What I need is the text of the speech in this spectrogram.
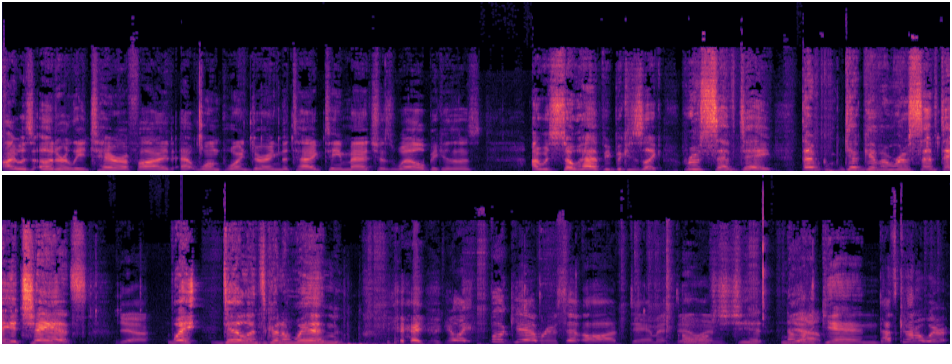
I was utterly terrified at one point during the tag team match as well because I was, so happy because like Rusev Day, they're they're giving Rusev Day a chance. Yeah. Wait, Dylan's gonna win. you're like, "Fuck yeah, Rusev." Oh damn it, oh, Dylan. Oh shit, not Yeah. again. that's kind of where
